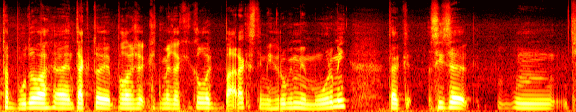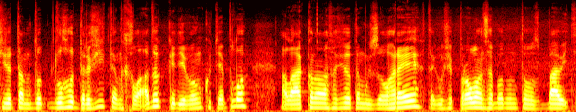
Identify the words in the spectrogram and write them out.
tá budova, ja neviem, takto je, podľa, že keď máš akýkoľvek barak s tými hrubými múrmi, tak síce mm, ti to tam dlho drží ten chládok, keď je vonku teplo, ale ako náhle sa ti to tam už zohreje, tak už je problém sa potom toho zbaviť.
